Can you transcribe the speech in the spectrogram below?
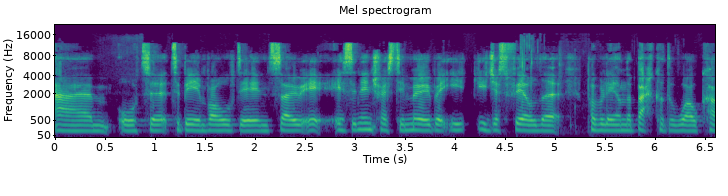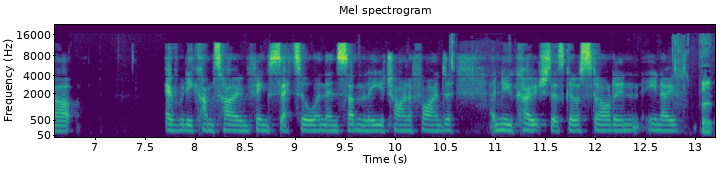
um, or to to be involved in. So it, it's an interesting move, but you you just feel that probably on the back of the World Cup, everybody comes home, things settle, and then suddenly you're trying to find a, a new coach that's going to start in, you know, but,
